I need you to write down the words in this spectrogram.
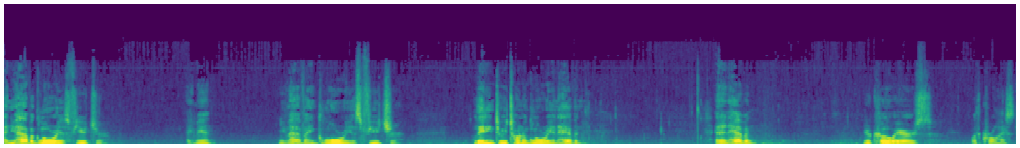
And you have a glorious future. Amen. You have a glorious future leading to eternal glory in heaven. And in heaven, you're co heirs with Christ.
